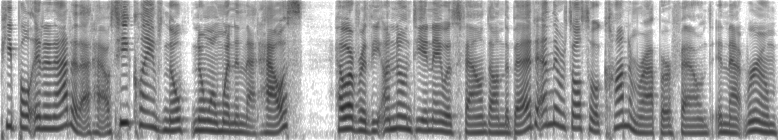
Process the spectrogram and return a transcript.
people in and out of that house. He claims no, no one went in that house. However, the unknown DNA was found on the bed, and there was also a condom wrapper found in that room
